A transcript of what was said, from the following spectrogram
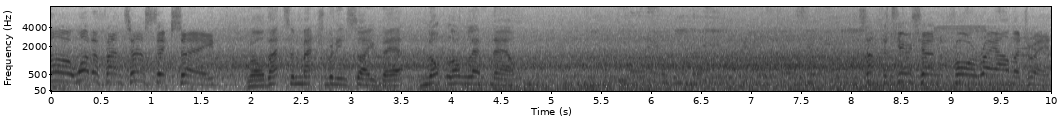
Oh, what a fantastic save. Well, that's a match-winning save there. Not long left now. Substitution for Real Madrid.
